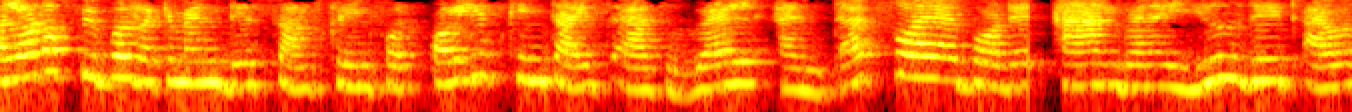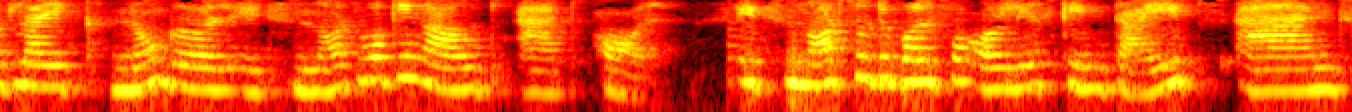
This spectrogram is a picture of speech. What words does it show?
a lot of people recommend this sunscreen for oily skin types as well and that's why I bought it and when I used it I was like no girl it's not working out at all. It's not suitable for oily skin types and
